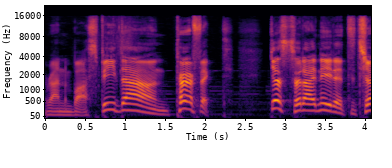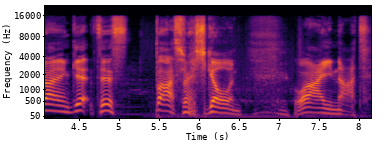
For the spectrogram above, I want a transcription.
random boss. Speed down! Perfect! Just what I needed to try and get this boss rush going. Why not?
